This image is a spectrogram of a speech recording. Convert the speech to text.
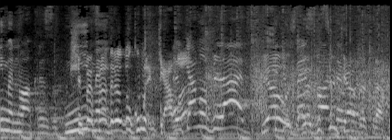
Nimeni nu a crezut. Și Nimeni. pe fratele tău cum îl cheamă? Îl cheamă Vlad. Ia și uzi, iubesc Vlăduț foarte îl cheamă mult. pe frate.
